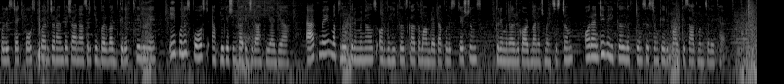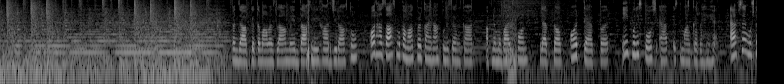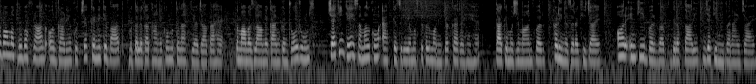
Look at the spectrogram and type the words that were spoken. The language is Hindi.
पुलिस चेक पोस्ट पर जराइम पेशा नासिर की बर वक्त गिरफ्त के लिए ई पुलिस पोस्ट एप्लीकेशन का इजरा किया गया। ऐप में मतलूब क्रिमिनल्स और वहीकल्स का तमाम data police station criminal record management system और एंटी व्हीकल लिफ्टिंग सिस्टम के रिकॉर्ड के साथ मुंसलिक है। पंजाब के तमाम अजला में दाखिली खारजी रास्तों और हसास मकाम पर तैनात पुलिस एहलकार अपने मोबाइल फ़ोन, लैपटॉप और टैब पर ई पुलिस पोस्ट ऐप इस्तेमाल कर रहे हैं। ऐप से मुशतबा मतलूब अफराद और गाड़ियों को चेक करने के बाद मुतल थाने को मुतला किया जाता है। तमाम अजला में कायम कंट्रोल रूम्स चेकिंग के इस अमल को ऐप के ज़रिए मुस्तकिल मोनीटर कर रहे हैं, ताकि मुजरमान पर कड़ी नज़र रखी जाए और इनकी बर वक्त गिरफ्तारी यकीनी बनाई जाए।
